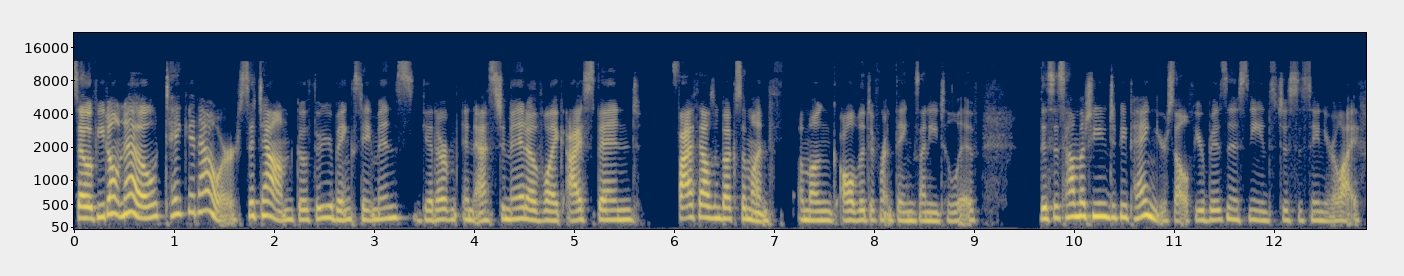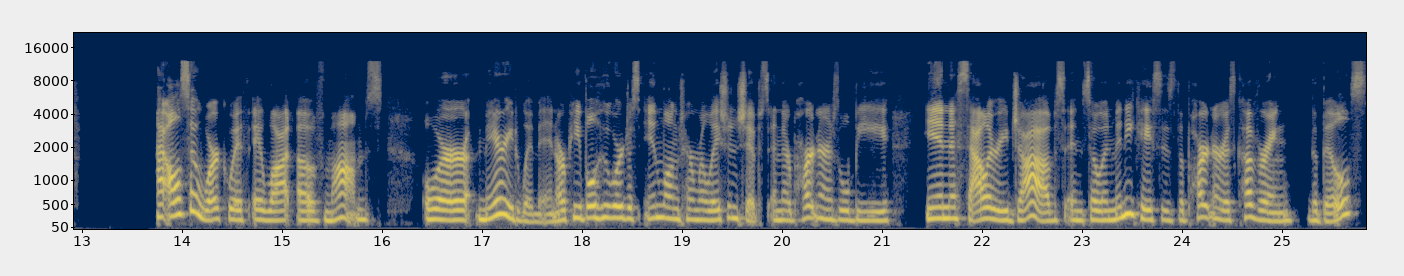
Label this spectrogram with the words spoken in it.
So if you don't know, take an hour, sit down, go through your bank statements, get a, an estimate of like I spend 5000 bucks a month among all the different things I need to live. This is how much you need to be paying yourself. Your business needs to sustain your life. I also work with a lot of moms or married women or people who are just in long-term relationships and their partners will be in salary jobs and so in many cases the partner is covering the bills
